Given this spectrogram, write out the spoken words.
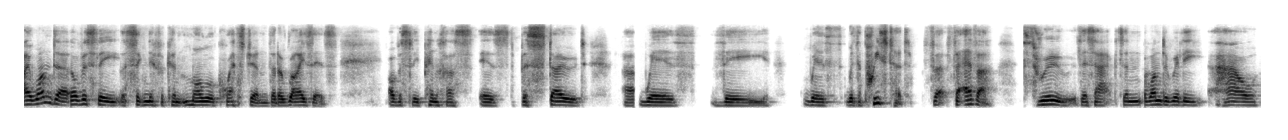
I wonder, obviously, the significant moral question that arises. Obviously, Pinchas is bestowed uh, with the with with the priesthood for, forever through this act, and I wonder really how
